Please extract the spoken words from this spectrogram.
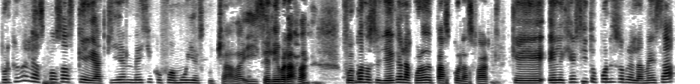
Porque una de las cosas que aquí en México fue muy escuchada y celebrada fue cuando se llega al acuerdo de paz con las FARC, que el ejército pone sobre la mesa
